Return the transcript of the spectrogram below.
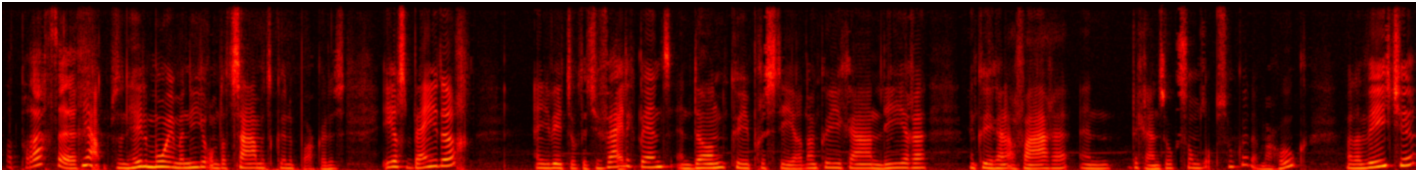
Wat prachtig. Ja, het is een hele mooie manier om dat samen te kunnen pakken. Dus eerst ben je er en je weet ook dat je veilig bent. En dan kun je presteren. Dan kun je gaan leren en kun je gaan ervaren. En de grens ook soms opzoeken, dat mag ook. Maar dan weet je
